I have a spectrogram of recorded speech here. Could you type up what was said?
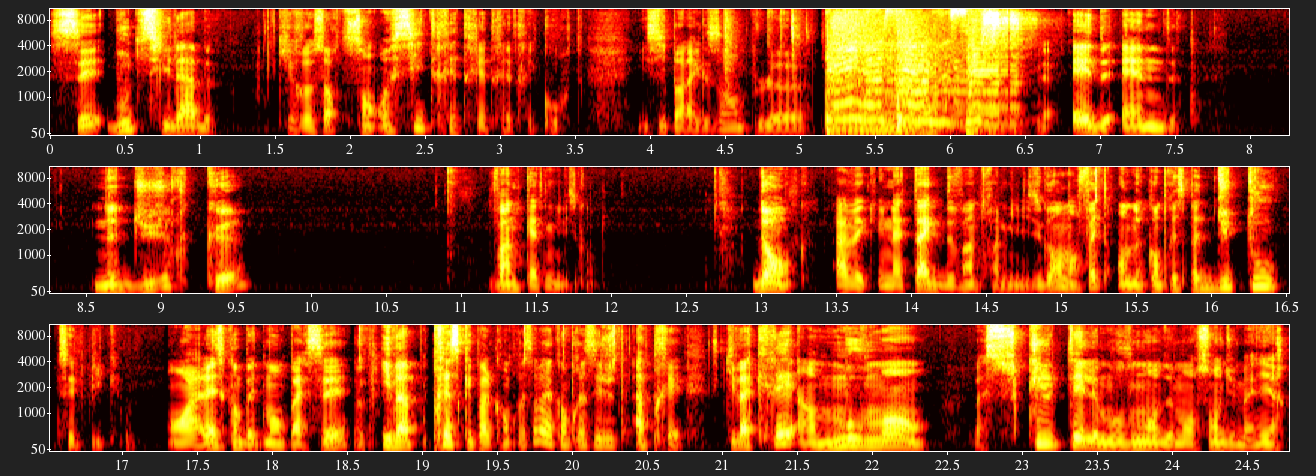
ces bouts de syllabes qui ressortent sont aussi très très très très courtes. Ici par exemple, le head-end ne dure que 24 millisecondes. Donc, avec une attaque de 23 millisecondes, en fait, on ne compresse pas du tout cette pique on la laisse complètement passer. Il va presque pas le compresser, il va le compresser juste après. Ce qui va créer un mouvement, va sculpter le mouvement de mon son d'une manière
